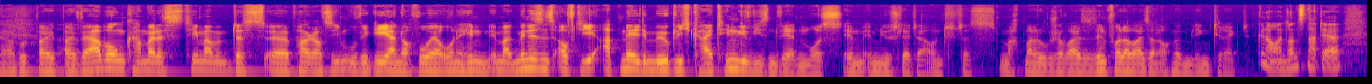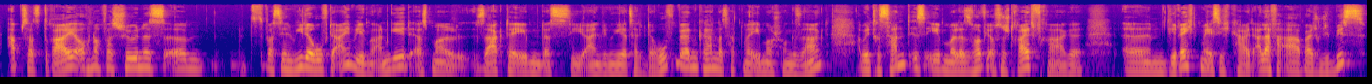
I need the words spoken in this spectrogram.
Ja, gut, bei, bei Werbung haben wir das Thema des äh, Paragraph 7 UWG ja noch, wo ja ohnehin immer mindestens auf die Abmeldemöglichkeit hingewiesen werden muss im, im Newsletter. Und das macht man logischerweise sinnvollerweise dann auch mit dem Link direkt. Genau, ansonsten hat der Absatz 3 auch noch was Schönes, ähm, was den Widerruf der Einwilligung angeht. Erstmal sagt er eben, dass die Einwilligung jederzeit widerrufen werden kann. Das hatten wir eben auch schon gesagt. Aber interessant ist eben, weil das ist häufig auch so eine Streitfrage, ähm, die Rechtmäßigkeit aller Verarbeitungen, die bis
